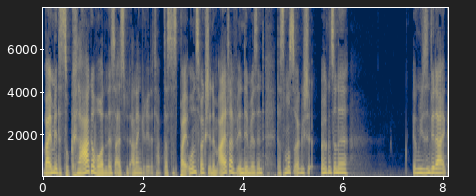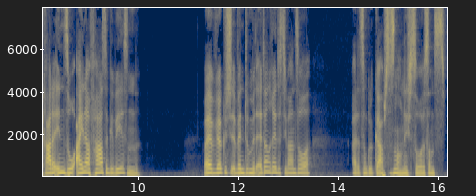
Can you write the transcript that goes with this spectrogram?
weil mir das so klar geworden ist, als ich mit anderen geredet habe, dass das bei uns wirklich in dem Alter, in dem wir sind, das muss irgendwie, irgend so eine, irgendwie sind wir da gerade in so einer Phase gewesen. Weil wirklich, wenn du mit Eltern redest, die waren so, Alter, zum Glück gab es das noch nicht so, sonst,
